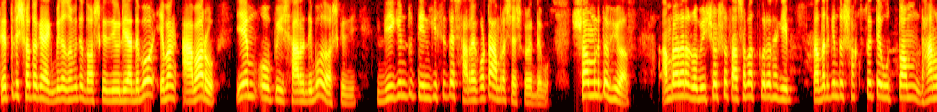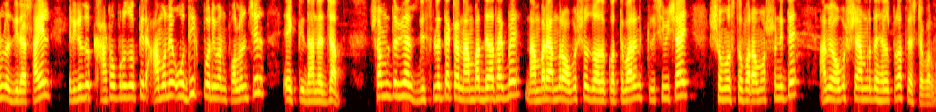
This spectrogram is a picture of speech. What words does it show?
তেত্রিশ শতকে এক বিঘা জমিতে দশ কেজি ইউরিয়া দেবো এবং আবারও এমওপি সার দিব দশ কেজি। দিয়ে কিন্তু তিন কিস্তিতে সারের কোটা আমরা শেষ করে দেব। সম্মিলিত ভিউয়ার্স আমরা যারা রবি শস্য চাষাবাদ করে থাকি, তাদের কিন্তু সবচেয়ে উত্তম ধান হলো জিরা সাহিল এটি কিন্তু খাটো প্রযুক্তির আমনে অধিক পরিমাণ ফলনশীল একটি ধানের জাত। সম্মিলিত ভিউয়ার্স ডিসপ্লেতে একটা নাম্বার দেওয়া থাকবে। নাম্বারে আপনারা অবশ্যই যোগাযোগ করতে পারেন। কৃষি বিষয়ে সমস্ত পরামর্শ নিতে আমি অবশ্যই আপনাদের হেল্প করার চেষ্টা করব।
